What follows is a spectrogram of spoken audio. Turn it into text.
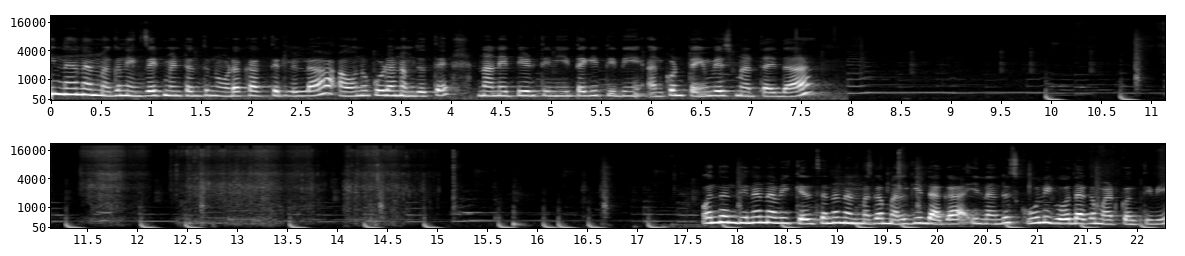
ಇನ್ನು ನನ್ನ ಮಗನ ಎಕ್ಸೈಟ್ಮೆಂಟ್ ಅಂತೂ ನೋಡೋಕ್ಕಾಗ್ತಿರ್ಲಿಲ್ಲ ಅವನು ಕೂಡ ನಮ್ಮ ಜೊತೆ, ನಾನು ಎತ್ತಿಡ್ತೀನಿ ತೆಗಿತೀನಿ ಅಂದ್ಕೊಂಡು ಟೈಮ್ ವೇಸ್ಟ್ ಮಾಡ್ತಾಯಿದ್ದ ಒಂದೊಂದು ದಿನ ನಾವು ಈ ಕೆಲಸನ ನನ್ನ ಮಗ ಮಲಗಿದಾಗ, ಇಲ್ಲಾಂದರೆ ಸ್ಕೂಲಿಗೆ ಹೋದಾಗ ಮಾಡ್ಕೊತೀವಿ.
